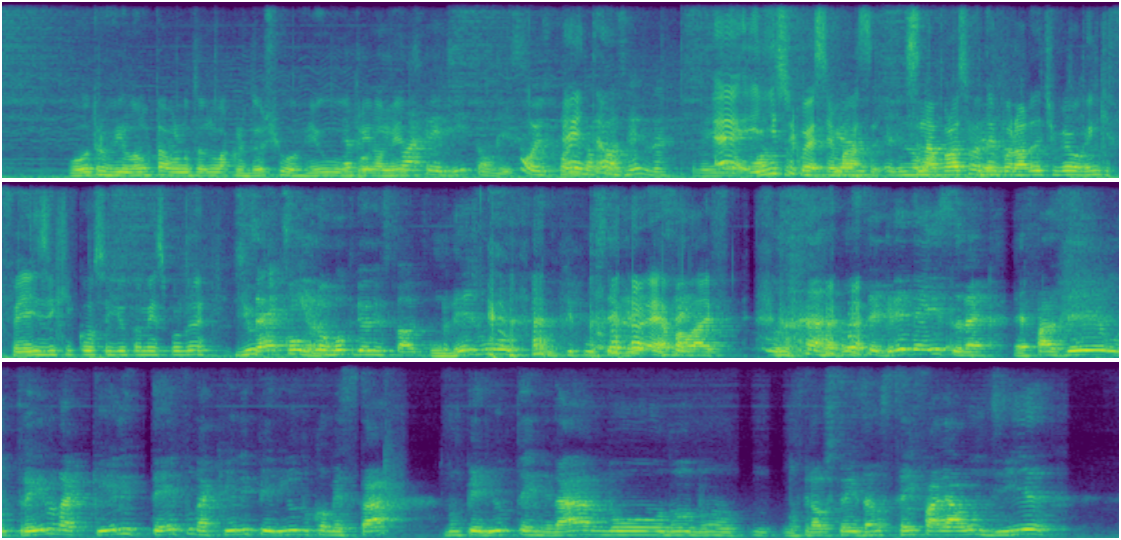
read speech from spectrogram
O outro vilão que tava lutando lá com os dois que ouviu o É porque eles não treinamento. acreditam nisso. Pô, eles podem É, estar então. fazendo, né? É, isso que vai ser massa. ele- ele Se na próxima ele- temporada tiver alguém que fez e que conseguiu também esse poder. Viu? Certinho. Comprovou que deu resultado. O mesmo, tipo, o segredo... É, o pra segredo- life. o segredo é isso, né? É fazer o treino naquele tempo, naquele período, começar num período, terminar no, no, no, no final dos três anos, sem falhar um dia,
